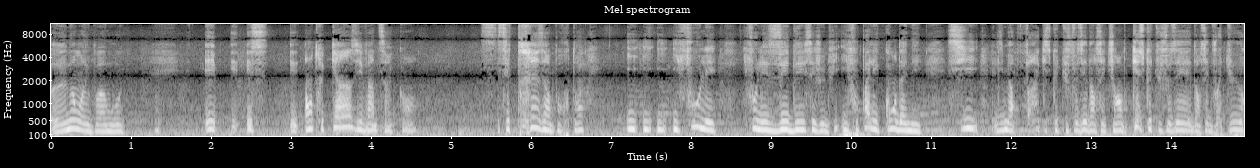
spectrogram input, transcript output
euh, non, on n'est pas amoureux. Et, et, entre 15 et 25 ans, c'est très important. Il, il, faut les, il faut les aider ces jeunes filles. Il faut pas les condamner. Si elles disent mais enfin qu'est-ce que tu faisais dans cette chambre? Qu'est-ce que tu faisais dans cette voiture?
